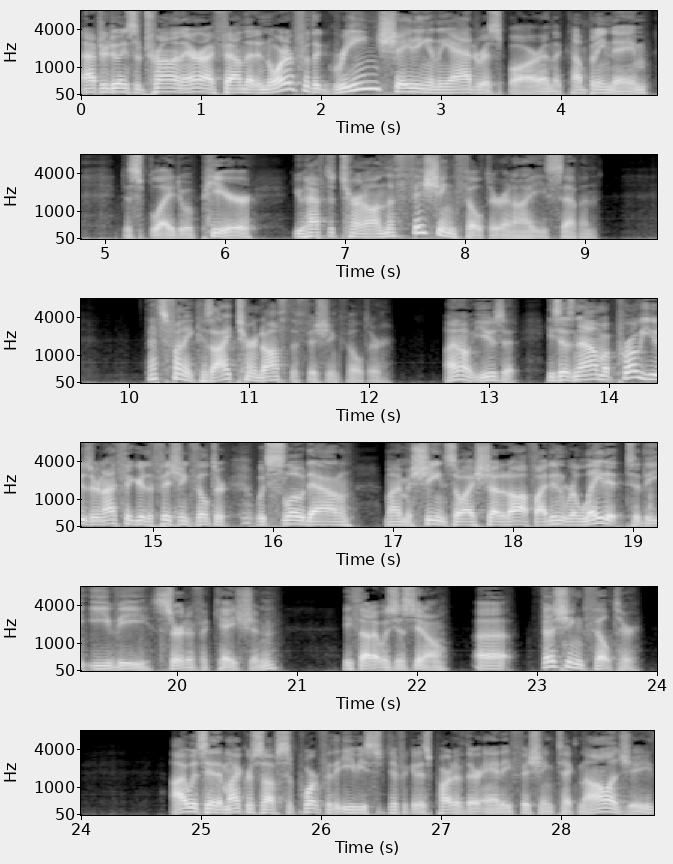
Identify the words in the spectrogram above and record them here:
After doing some trial and error, I found that in order for the green shading in the address bar and the company name display to appear, you have to turn on the phishing filter in IE7. That's funny because I turned off the phishing filter. I don't use it. He says, now I'm a pro user and I figured the phishing filter would slow down my machine, so I shut it off. I didn't relate it to the EV certification. He thought it was just, you know, a phishing filter. I would say that Microsoft's support for the EV certificate is part of their anti phishing technology.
